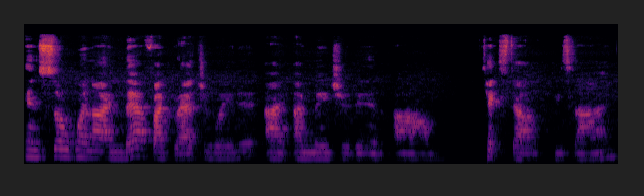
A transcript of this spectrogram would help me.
And so when I left, I graduated. I, I majored in um, textile design.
